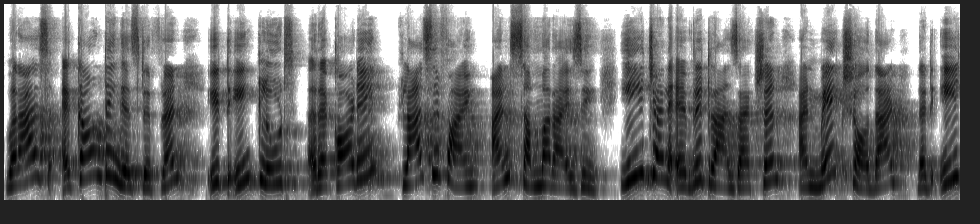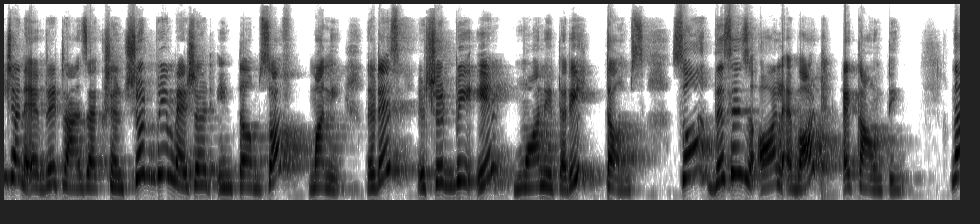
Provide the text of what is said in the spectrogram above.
Whereas accounting is different. It includes recording, classifying and summarizing each and every transaction and make sure that, that each and every transaction should be measured in terms of money. That is, it should be in monetary terms. So, this is all about accounting. Now,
